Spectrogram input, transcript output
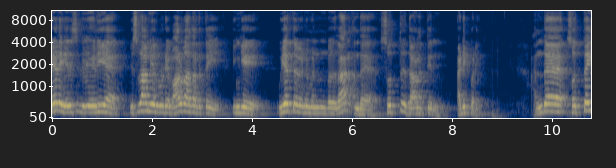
ஏழை எளிய இஸ்லாமியர்களுடைய வாழ்வாதாரத்தை இங்கே உயர்த்த வேண்டும் என்பதுதான் அந்த சொத்து தானத்தின் அடிப்படை. அந்த சொத்தை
